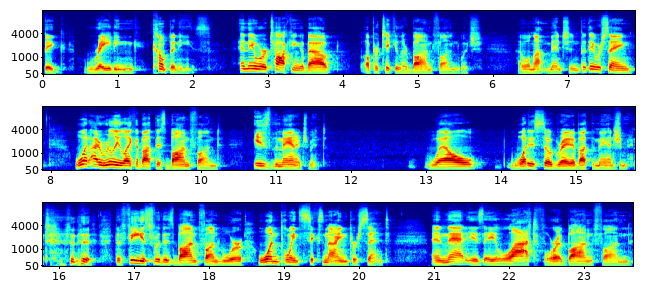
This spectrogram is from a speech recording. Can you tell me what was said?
big rating companies, and they were talking about a particular bond fund, which I will not mention, but they were saying, What I really like about this bond fund is the management. Well, what is so great about the management? the, fees for this bond fund were 1.69%. And that is a lot for a bond fund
